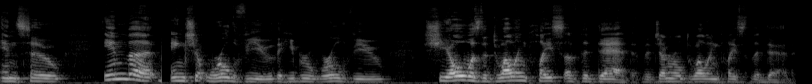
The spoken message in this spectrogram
And so, in the ancient worldview, the Hebrew worldview, Sheol was the dwelling place of the dead, the general dwelling place of the dead.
